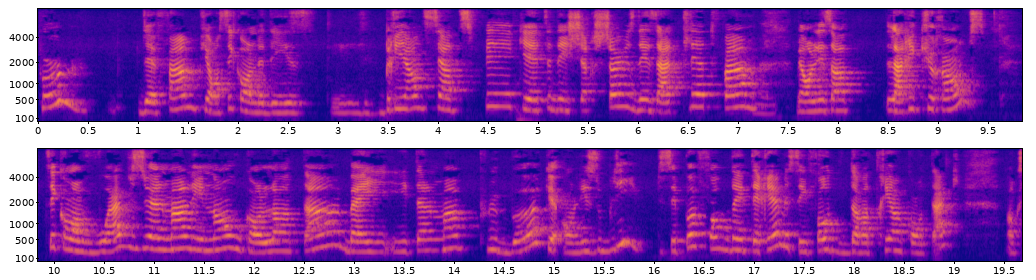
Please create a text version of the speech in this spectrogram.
peu de femmes, puis on sait qu'on a des, des, brillantes scientifiques, des chercheuses, des athlètes femmes, mais on les en... la récurrence, tu sais, qu'on voit visuellement les noms ou qu'on l'entend, ben, il, est tellement plus bas qu'on les oublie. Puis c'est pas faute d'intérêt, mais c'est faute d'entrer en contact. Donc,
